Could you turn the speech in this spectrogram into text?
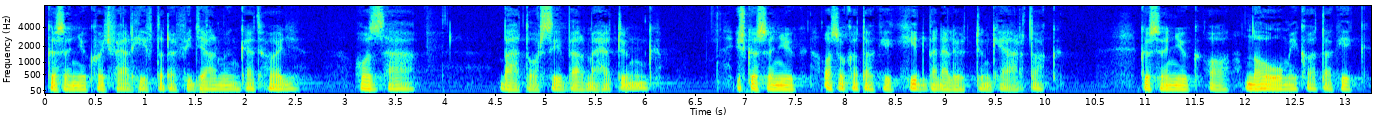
Köszönjük, hogy felhívtad a figyelmünket, hogy hozzá bátor szívvel mehetünk. És köszönjük azokat, akik hitben előttünk jártak. Köszönjük a Naómikat, akik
